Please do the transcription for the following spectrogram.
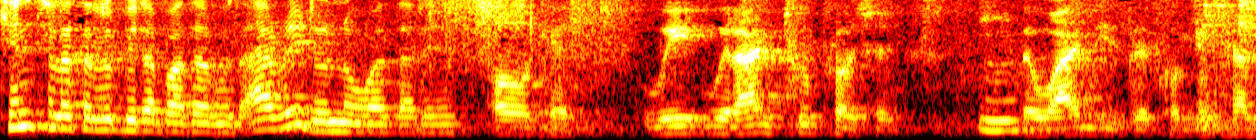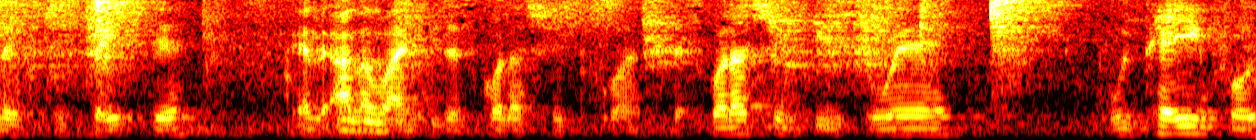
Can you tell us a little bit about that? Because I really don't know what that is. Oh, okay. We, we run two projects. The one is a commercial which is based here, and the other one is a scholarship one. The scholarship is where we're paying for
